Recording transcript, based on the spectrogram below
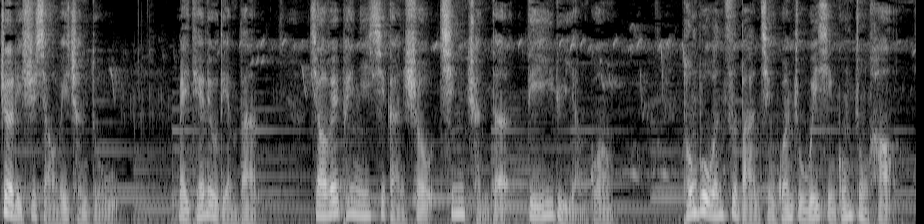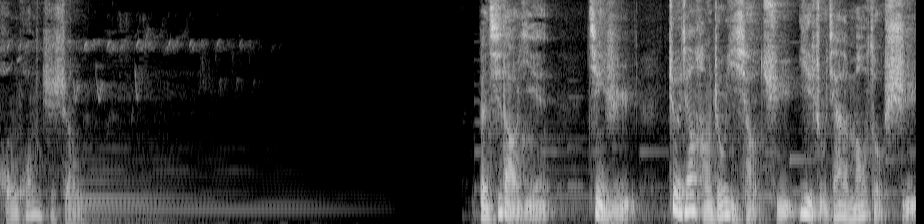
这里是小薇晨读，每天六点半，小薇陪你一起感受清晨的第一缕阳光。同步文字版，请关注微信公众号“洪荒之声”。本期导言：近日，浙江杭州一小区业主家的猫走失，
